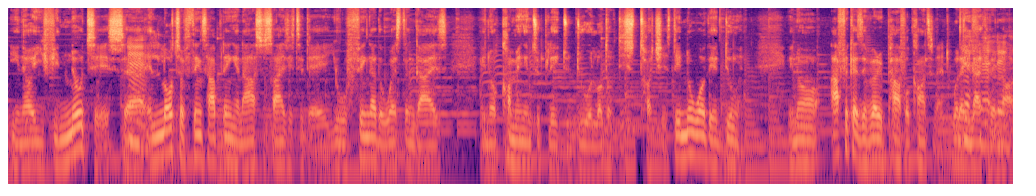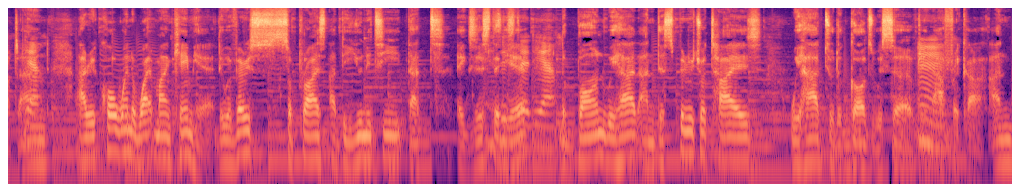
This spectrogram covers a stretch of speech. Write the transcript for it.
You know if you notice uh, a lot of things happening in our society today you will finger the western guys you know coming into play to do a lot of these touches. They know what they're doing. You know africa is a very powerful continent whether you like it or Definitely, not. Yeah. and i recall when the white man came here they were very surprised at the unity that existed, Existed, here yeah. the bond we had and the spiritual ties we had to the gods we served Mm. in Africa. And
